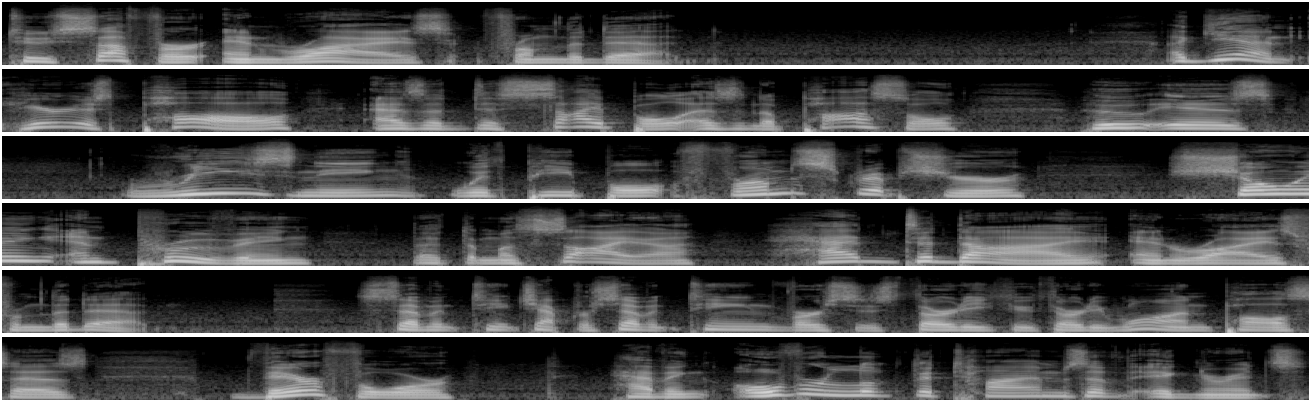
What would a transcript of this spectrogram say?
to suffer and rise from the dead. Again, here is Paul as a disciple, as an apostle, who is reasoning with people from Scripture, showing and proving that the Messiah had to die and rise from the dead. 17, chapter 17, verses 30 through 31, Paul says, Therefore, having overlooked the times of ignorance,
